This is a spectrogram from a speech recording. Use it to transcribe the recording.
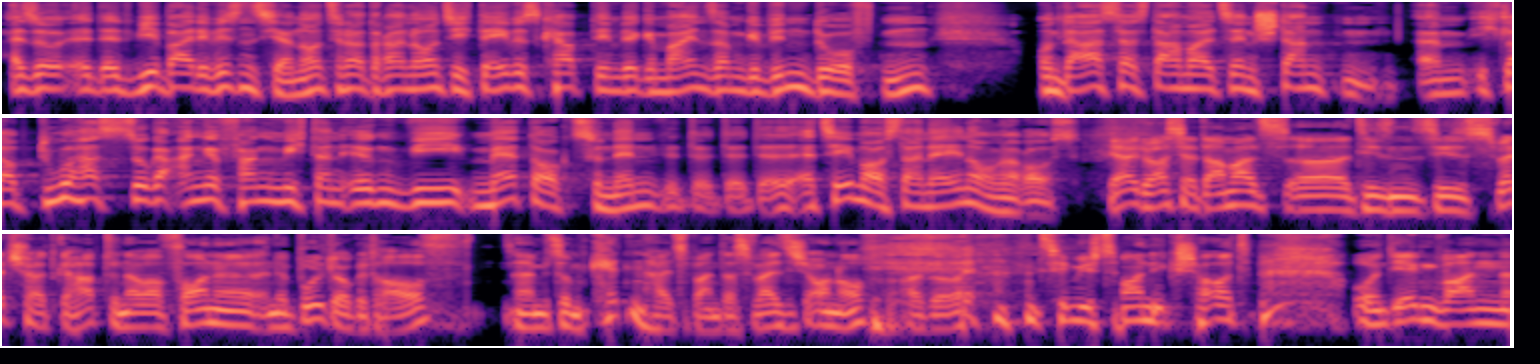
Also äh, wir beide wissen es ja. 1993 Davis Cup, den wir gemeinsam gewinnen durften. Und da ist das damals entstanden. Ähm, ich glaube, du hast sogar angefangen, mich dann irgendwie Mad Dog zu nennen. Erzähl mal aus deiner Erinnerung heraus. Ja, du hast ja damals äh, diesen, dieses Sweatshirt gehabt und da war vorne eine Bulldogge drauf äh, mit so einem Kettenhalsband, das weiß ich auch noch. Also ziemlich zornig geschaut. Und irgendwann äh,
